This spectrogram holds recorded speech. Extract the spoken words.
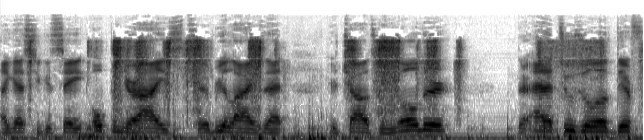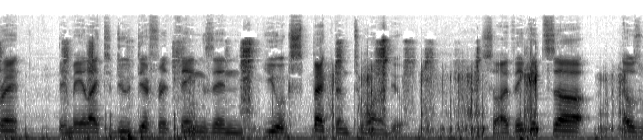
I guess you could say, open your eyes to realize that your child's getting older, their attitudes are a little different. They may like to do different things than you expect them to want to do. So I think it's uh that was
